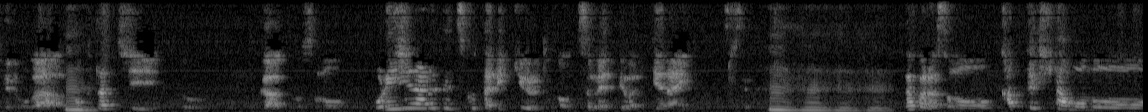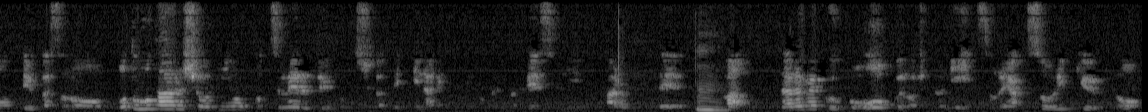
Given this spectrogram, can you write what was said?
ていうのが、うん。僕たちとが、その、オリジナルで作ったリキュールとかを詰めてはいけないんですよ。うんうんうんだから、その、買ってきたものっていうか、その、もともとある商品をこう詰めるということしかできないっていうのが今ベースにで、うん。うんまあ、なるべくこう多くの人に、その薬草リキュールの、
